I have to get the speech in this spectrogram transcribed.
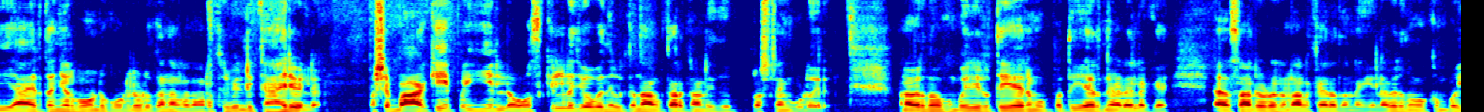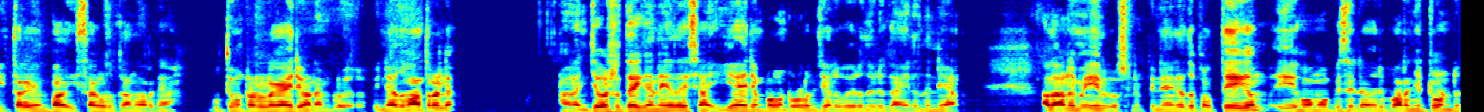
ഈ ആയിരത്തഞ്ഞൂറ് പോണ്ട് കൂടുതൽ കൊടുക്കുക എന്നുള്ളത് അവർക്ക് വലിയ കാര്യമില്ല. പക്ഷേ ബാക്കി ഇപ്പോൾ ഈ ലോ സ്കിൽഡ് ജോബ് നിൽക്കുന്ന ആൾക്കാർക്കാണ് ഇത് പ്രശ്നം കാരണം അവർ നോക്കുമ്പോൾ ഇരുപത്തയ്യായിരം മുപ്പത്തയ്യായിരത്തിന് ഇടയിലൊക്കെ സാലറി കൊടുക്കുന്ന ആൾക്കാരെന്നുണ്ടെങ്കിൽ അവർ നോക്കുമ്പോൾ ഇത്രയും പൈസ കൊടുക്കാന്ന് പറഞ്ഞാൽ ബുദ്ധിമുട്ടുള്ള കാര്യമാണ് എംപ്ലോയർ പിന്നെ അത് മാത്രമല്ല അഞ്ച് വർഷത്തേക്ക് തന്നെ ഏകദേശം അയ്യായിരം പൗണ്ടോളം ചിലവ് വരുന്ന ഒരു കാര്യം തന്നെയാണ്. അതാണ് മെയിൻ പ്രശ്നം. പിന്നെ അതിനകത്ത് പ്രത്യേകം ഈ ഹോം ഓഫീസിൽ അവർ പറഞ്ഞിട്ടുണ്ട്.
